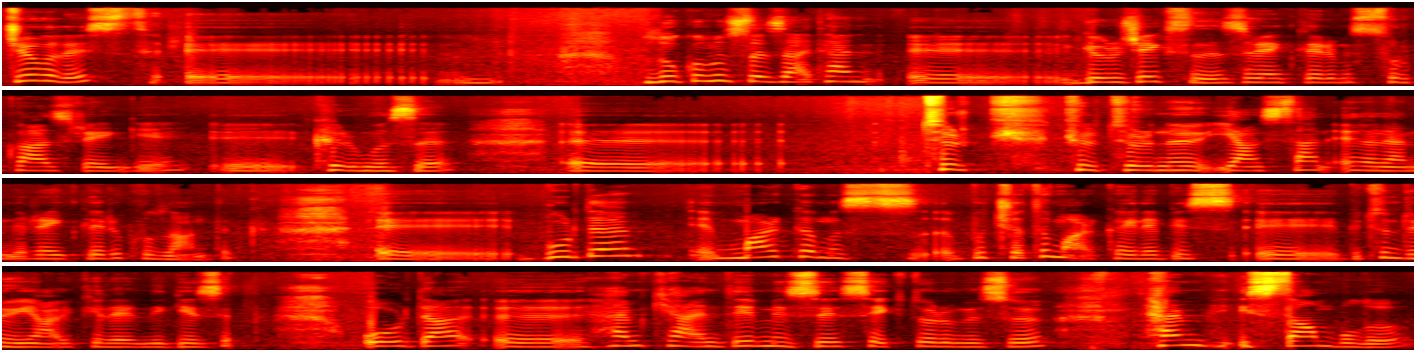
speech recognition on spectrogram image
Jewelist. E, logomuz da zaten e, göreceksiniz. Renklerimiz turkuaz rengi, e, kırmızı. E, Türk kültürünü yansıtan en önemli renkleri kullandık. Ee, Burada e, markamız, bu çatı marka ile biz e, bütün dünya ülkelerini gezip orada e, hem kendimizi, sektörümüzü hem İstanbul'u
